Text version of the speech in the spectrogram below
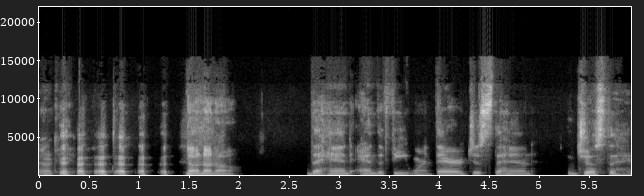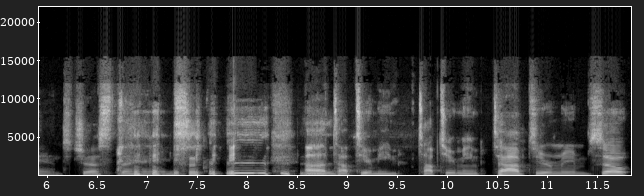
okay, no, no, no. The hand and the feet weren't there; just the hand. just the hand. Just the hand. Uh, top tier meme. Top tier meme. top tier meme. So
